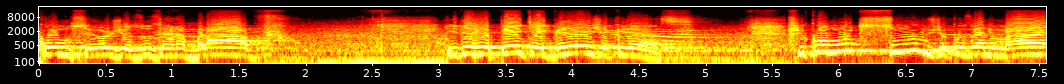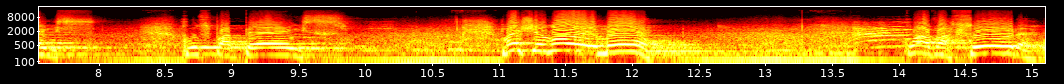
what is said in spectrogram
como o Senhor Jesus era bravo. E de repente a igreja, criança, ficou muito suja com os animais, com os papéis. Mas chegou a irmã com a vassoura,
